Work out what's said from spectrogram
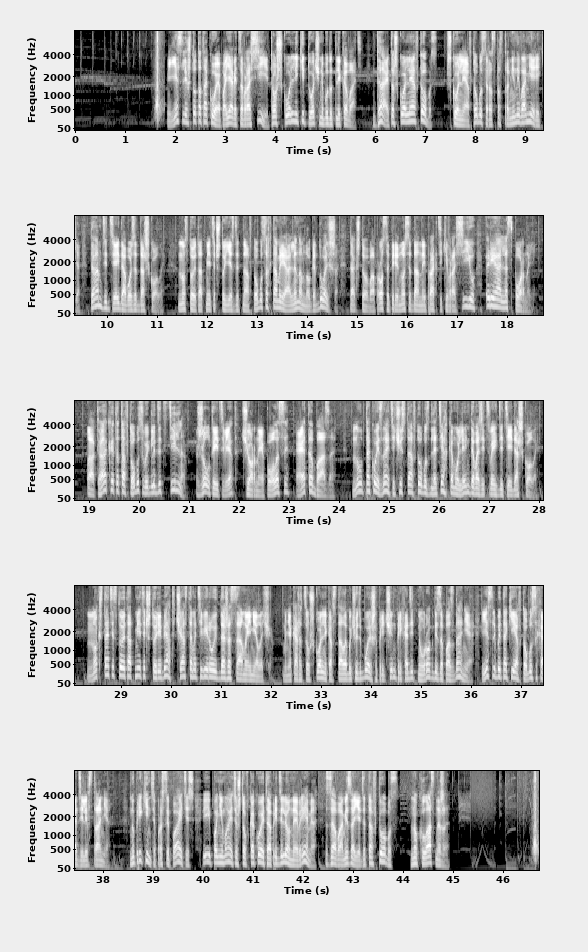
Если что-то такое появится в России, то школьники точно будут ликовать. Да, это школьный автобус. Школьные автобусы распространены в Америке, там детей довозят до школы. Но стоит отметить, что ездить на автобусах там реально намного дольше, так что вопрос о переносе данной практики в Россию реально спорный. А так этот автобус выглядит стильно. Желтый цвет, черные полосы – это база. Ну, такой, знаете, чисто автобус для тех, кому лень довозить своих детей до школы. Но, кстати, стоит отметить, что ребят часто мотивируют даже самые мелочи. Мне кажется, у школьников стало бы чуть больше причин приходить на урок без опоздания, если бы такие автобусы ходили в стране. Ну прикиньте, просыпаетесь и понимаете, что в какое-то определенное время за вами заедет автобус. Ну классно же.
